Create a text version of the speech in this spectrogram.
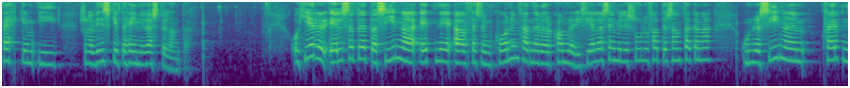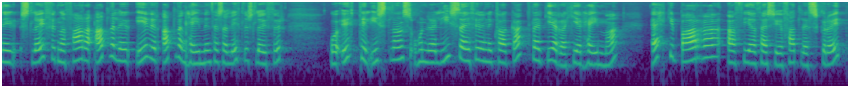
þekkjum í svona viðskipta heimi Vesturlanda. Og hér er Elisabeth að sína einni af þessum konum, þannig að það eru komnar í félagseimili Súlufattir samtakana, hún er að sína um hvernig slaufurna fara allarleið yfir allan heiminn, þessar litlu slaufur og upp til Íslands. Hún er að lýsa í fyrir henni hvað gagn þær gera hér heima, ekki bara af því að þessi er fallið skraut,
